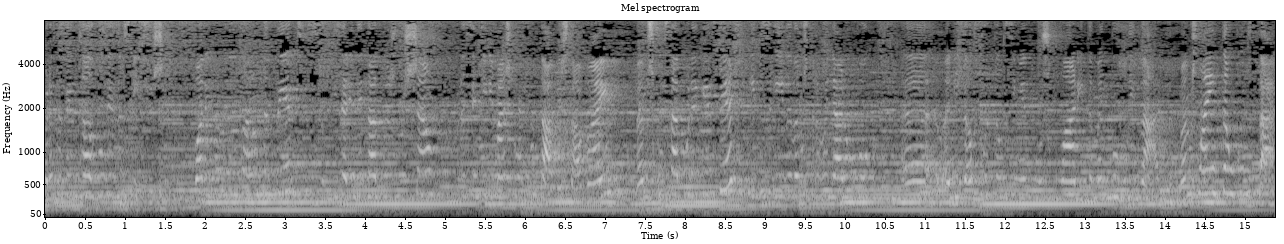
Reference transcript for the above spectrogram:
Para fazermos alguns exercícios. Podem também usar um tapete, se quiserem deitar depois no chão, para sentirem mais confortáveis, está bem? Vamos começar por aquecer e de seguida vamos trabalhar um pouco uh, a nível de fortalecimento muscular e também de mobilidade. Vamos lá então começar.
